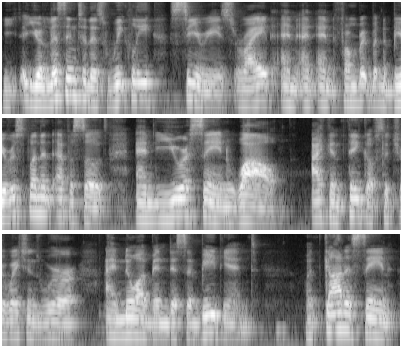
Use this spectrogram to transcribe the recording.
you're listening to this weekly series, right? And, and, and from the Be Resplendent episodes, and you are saying, Wow, I can think of situations where I know I've been disobedient. But God is saying,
